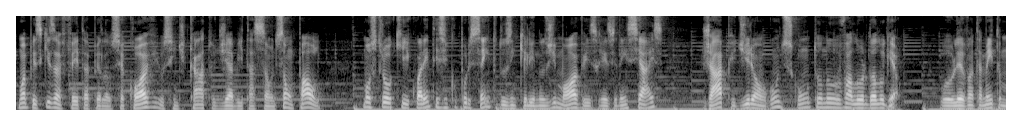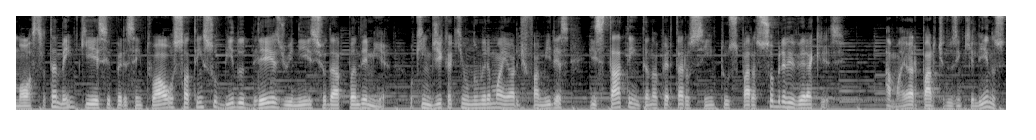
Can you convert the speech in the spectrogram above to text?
Uma pesquisa feita pela Secov, o Sindicato de Habitação de São Paulo, mostrou que 45% dos inquilinos de imóveis residenciais já pediram algum desconto no valor do aluguel. O levantamento mostra também que esse percentual só tem subido desde o início da pandemia, o que indica que um número maior de famílias está tentando apertar os cintos para sobreviver à crise. A maior parte dos inquilinos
